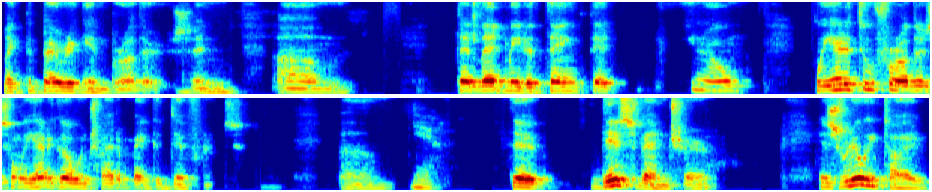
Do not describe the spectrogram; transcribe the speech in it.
like the Berrigan brothers. And um, that led me to think that, you know, we had to do for others and we had to go and try to make a difference. Um, yeah. The, this venture is really tied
